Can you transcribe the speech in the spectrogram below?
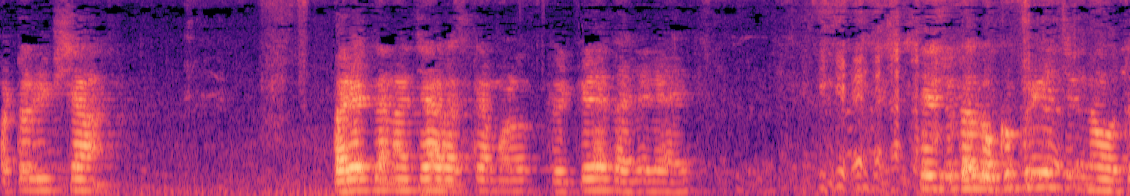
ऑटो रिक्षा बऱ्याच जणांच्या रस्त्यामुळं खिळखिळ्या झालेल्या आहेत. ते सुद्धा लोकप्रिय चिन्ह होत.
